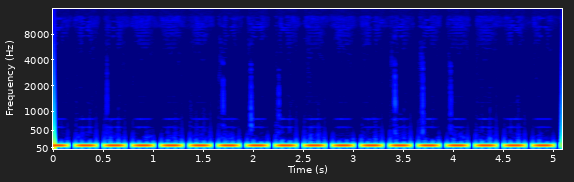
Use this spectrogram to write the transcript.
Thank you.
